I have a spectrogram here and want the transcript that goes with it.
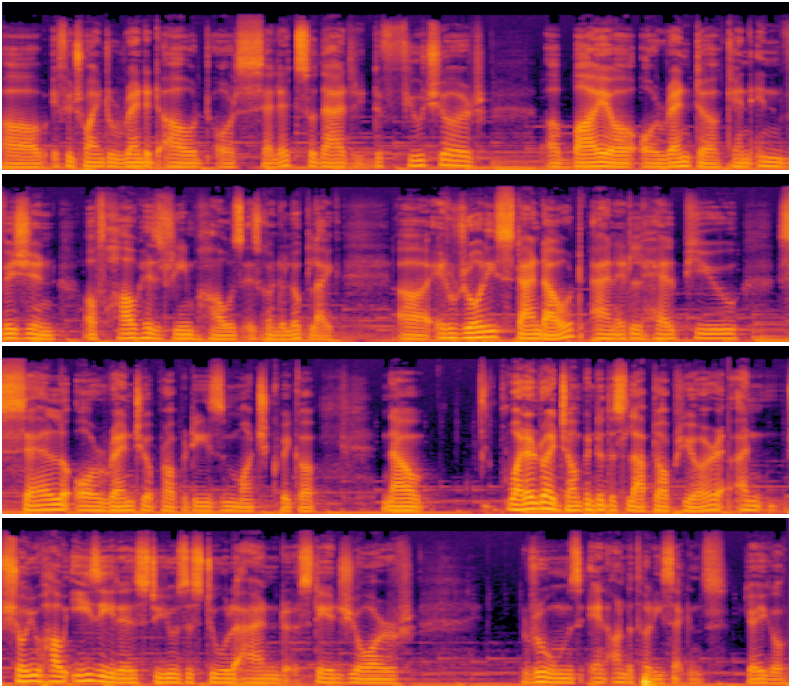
uh, if you're trying to rent it out or sell it so that the future uh, buyer or renter can envision of how his dream house is going to look like. Uh, it'll really stand out and it'll help you sell or rent your properties much quicker. Now, why don't I jump into this laptop here and show you how easy it is to use this tool and stage your rooms in under 30 seconds. Here you go.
